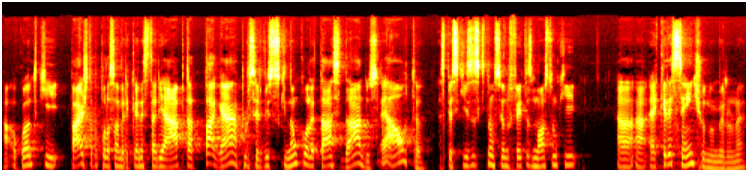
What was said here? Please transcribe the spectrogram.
o quanto que parte da população americana estaria apta a pagar por serviços que não coletasse dados, é alta. As pesquisas que estão sendo feitas mostram que a, a, é crescente o número, né?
